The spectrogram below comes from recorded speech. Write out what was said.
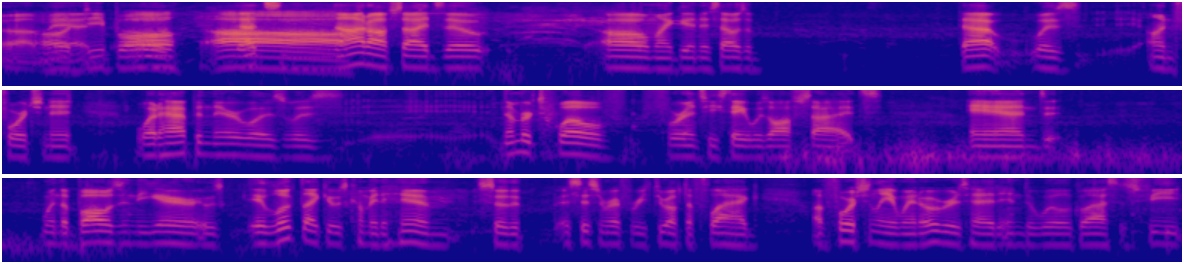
Oh, Oh, man. deep Oh, ball. That's Oh. not offsides though. Oh my goodness, that was a that was unfortunate. What happened there was was uh, number 12 for NC State was offsides, and when the ball was in the air, it was it looked like it was coming to him. So the assistant referee threw up the flag. Unfortunately, it went over his head into Will Glass's feet,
